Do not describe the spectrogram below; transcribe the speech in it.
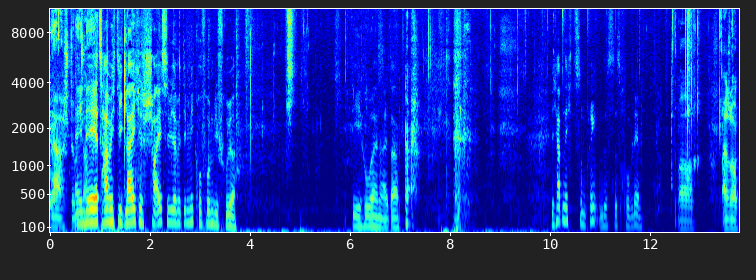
Ja, stimmt Ey, schon. nee, jetzt habe ich die gleiche Scheiße wieder mit dem Mikrofon wie früher. Die Huren, Alter. Ich habe nichts zum Trinken, das ist das Problem. Oh. Also,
